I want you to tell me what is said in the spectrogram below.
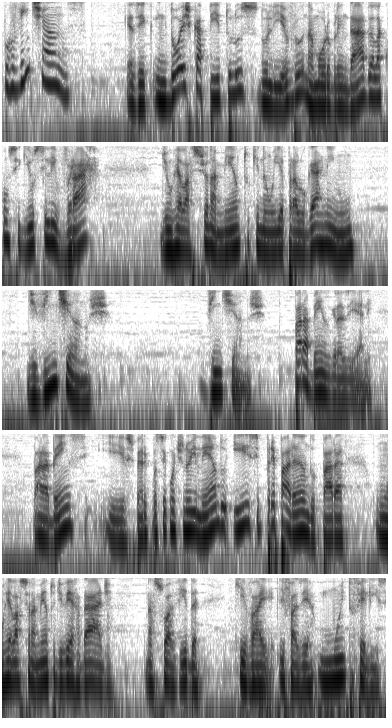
por 20 anos. Quer dizer, em dois capítulos do livro, Namoro Blindado, ela conseguiu se livrar de um relacionamento que não ia para lugar nenhum de 20 anos. 20 anos. Parabéns, Graziele. Parabéns e espero que você continue lendo e se preparando para um relacionamento de verdade na sua vida que vai lhe fazer muito feliz.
